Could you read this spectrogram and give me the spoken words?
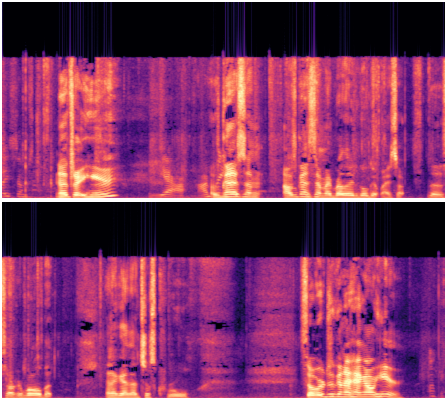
play some? nuts right here. Yeah. I'm I was gonna send I was gonna send my brother to go get my so- the soccer ball, but and again that's just cruel. So we're just gonna hang out here. Okay.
